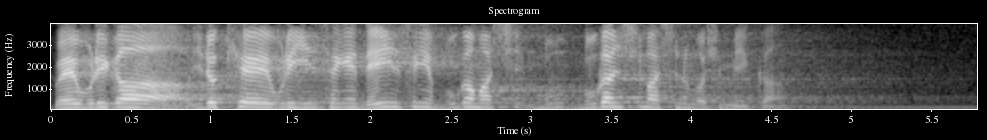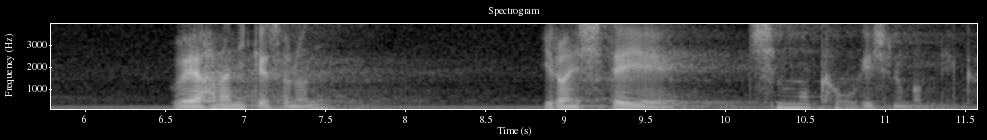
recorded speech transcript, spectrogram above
왜 우리가 이렇게 우리 인생에 내 인생에 무감하시, 무, 무관심하시는 것입니까? 왜 하나님께서는 이런 시대에 침묵하고 계시는 겁니까?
